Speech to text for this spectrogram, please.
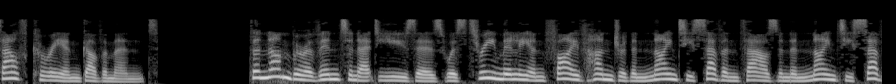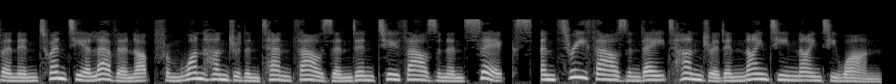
South Korean government. The number of Internet users was 3,597,097 in 2011 up from 110,000 in 2006, and 3,800 in 1991.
